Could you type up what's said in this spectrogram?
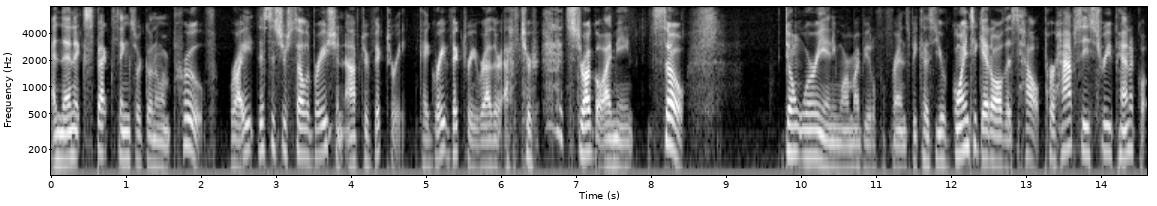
and then expect things are going to improve, right? This is your celebration after victory. Okay, great victory rather after struggle, I mean. So, don't worry anymore, my beautiful friends, because you're going to get all this help. Perhaps these three pentacles,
